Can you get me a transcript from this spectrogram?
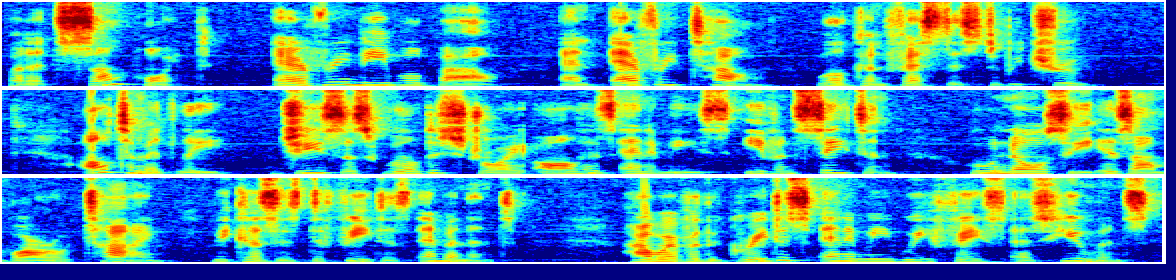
but at some point, every knee will bow and every tongue will confess this to be true. Ultimately, Jesus will destroy all His enemies, even Satan, who knows He is on borrowed time because his defeat is imminent. However, the greatest enemy we face as humans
